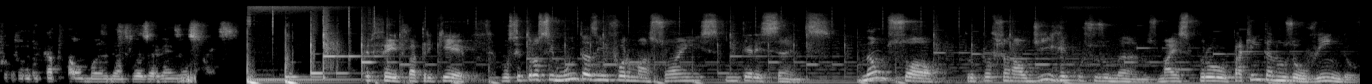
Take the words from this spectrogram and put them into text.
futuro do capital humano dentro das organizações. Perfeito, Patrick. Você trouxe muitas informações interessantes, não só para o profissional de recursos humanos, mas para quem está nos ouvindo,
